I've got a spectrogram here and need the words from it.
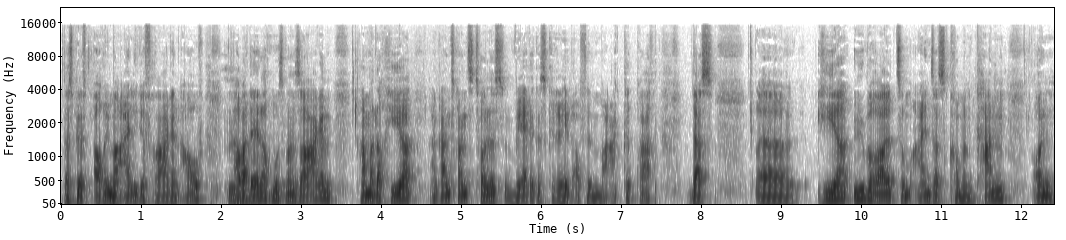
Das wirft auch immer einige Fragen auf. Mhm. Aber dennoch muss man sagen, haben wir doch hier ein ganz, ganz tolles, wertiges Gerät auf den Markt gebracht, das äh, hier überall zum Einsatz kommen kann. Und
